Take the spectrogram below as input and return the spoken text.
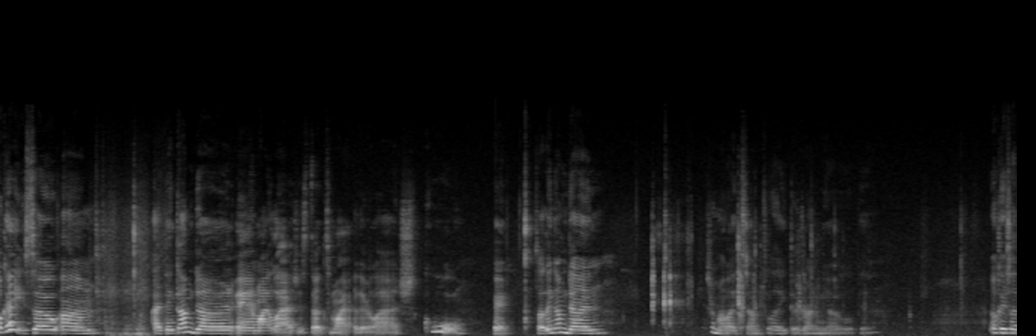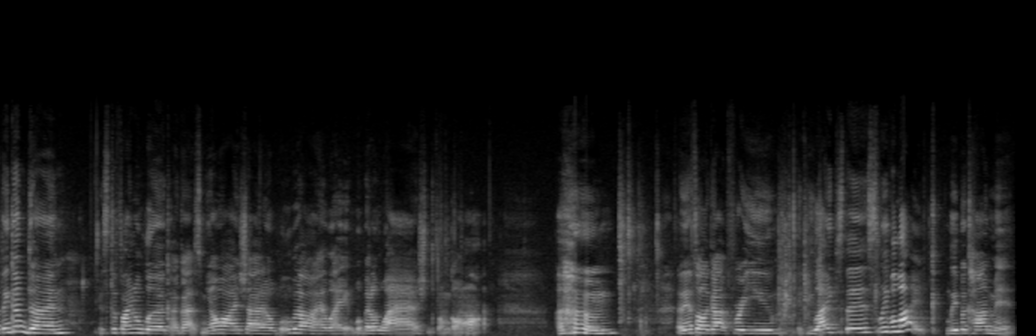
Okay, so um, I think I'm done and my lash is stuck to my other lash. Cool. Okay, so I think I'm done. Turn my lights down. I feel like they're drowning me out a little bit. Okay, so I think I'm done. It's the final look. I got some yellow eyeshadow, a little bit of highlight, a little bit of lash. That's what I'm going on. Um, think that's all I got for you. If you liked this, leave a like. Leave a comment.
